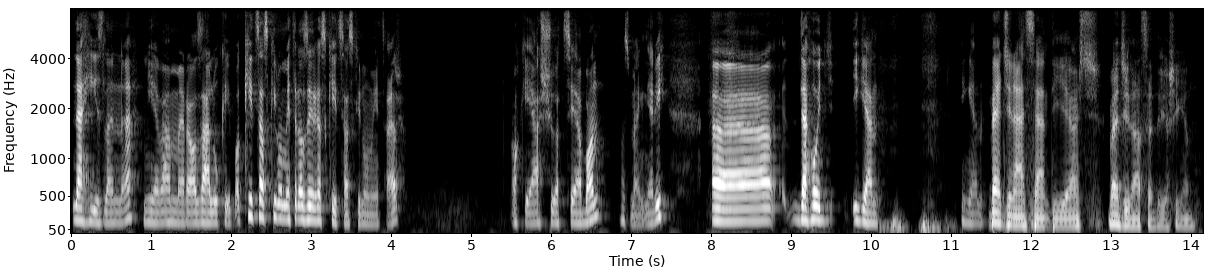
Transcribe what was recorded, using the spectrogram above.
nehéz lenne nyilván, mert az állókép. A 200 km azért az 200 km. Aki első a célban, az megnyeri. De hogy igen, igen. Benji Nansen díjas. Benji Nászendíjas, igen.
